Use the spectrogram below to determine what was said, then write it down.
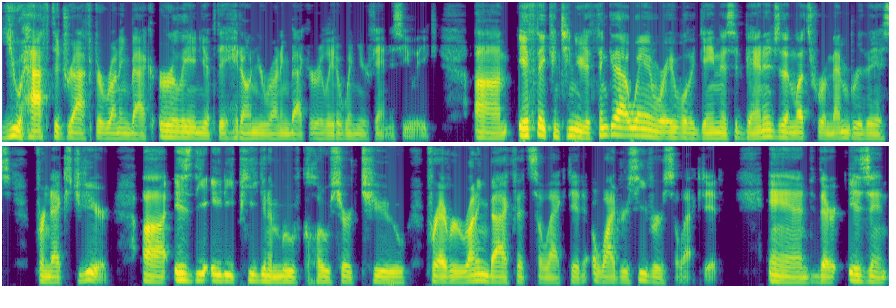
you have to draft a running back early and you have to hit on your running back early to win your fantasy league. Um, if they continue to think that way and we're able to gain this advantage, then let's remember this for next year. Uh, is the ADP going to move closer to, for every running back that's selected, a wide receiver selected? And there isn't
